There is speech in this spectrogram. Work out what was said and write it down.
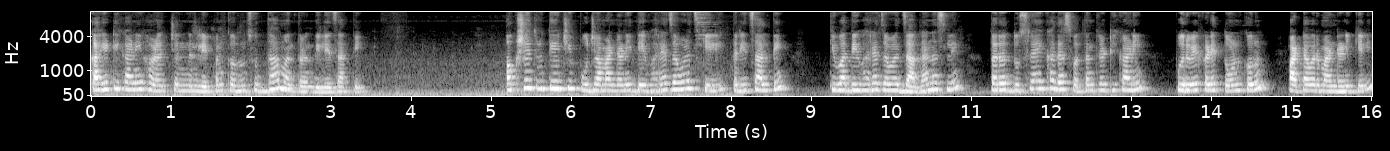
काही ठिकाणी हळद चंदन लेपन करून सुद्धा आमंत्रण दिले जाते. अक्षय तृतीयेची पूजा मांडणी देव्हाऱ्याजवळच केली तरी चालते किंवा देव्हाऱ्याजवळ जागा नसली तर दुसऱ्या एखाद्या स्वतंत्र ठिकाणी पूर्वेकडे तोंड करून पाटावर मांडणी केली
